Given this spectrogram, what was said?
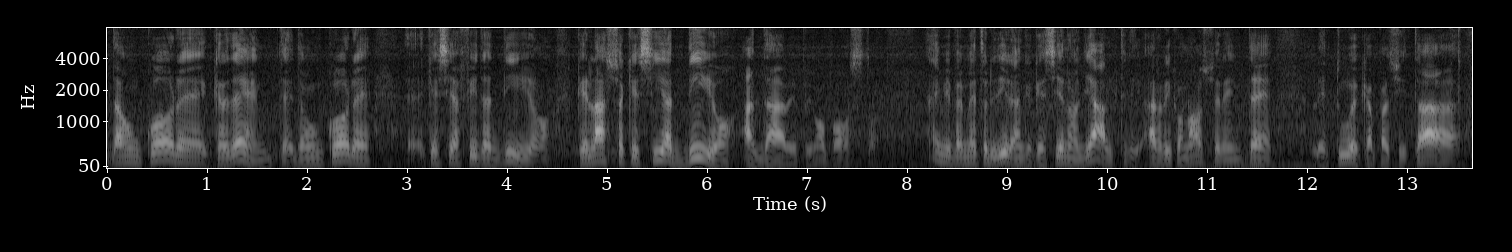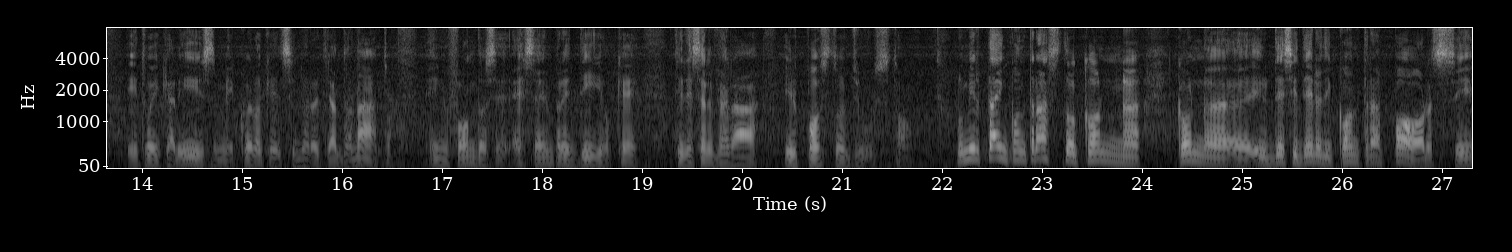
da un cuore credente, da un cuore eh, che si affida a Dio, che lascia che sia Dio a dare il primo posto e mi permetto di dire anche che siano gli altri a riconoscere in te le tue capacità, i tuoi carismi, quello che il Signore ti ha donato. E in fondo è sempre Dio che ti riserverà il posto giusto. L'umiltà in contrasto con, con eh, il desiderio di contrapporsi,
